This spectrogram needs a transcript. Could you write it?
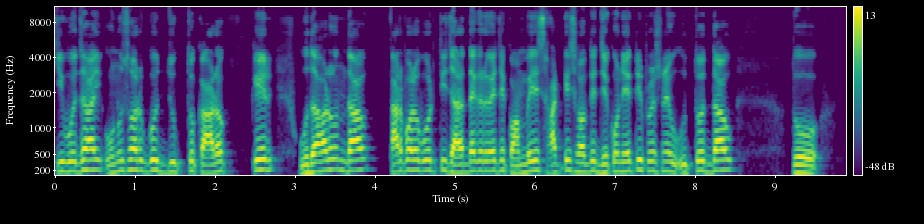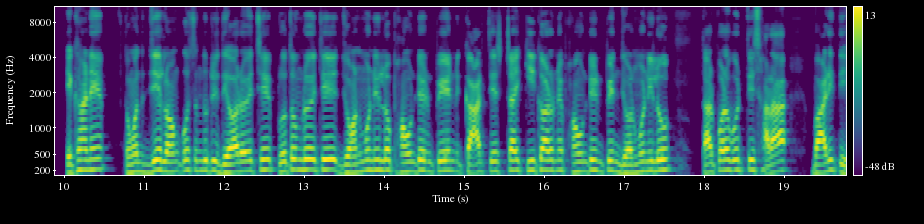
কী বোঝায়? অনুসর্গযুক্ত কারকের উদাহরণ দাও। তার পরবর্তী যার দাগে রয়েছে, কম বেশি ষাটটি শব্দের যে কোনো একটি প্রশ্নের উত্তর দাও। তো এখানে তোমাদের যে লং কোশ্চেন দুটি দেওয়া রয়েছে, প্রথম রয়েছে, জন্ম নিল ফাউন্টেন পেন, কার চেষ্টায় কী কারণে ফাউন্টেন পেন জন্ম নিল? তার পরবর্তী সারা বাড়িতে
